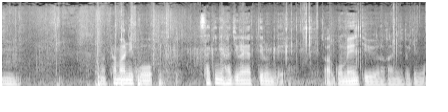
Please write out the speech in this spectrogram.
うん、まあ、たまにこう先に蜂がやってるんであごめんっていうような感じの時も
